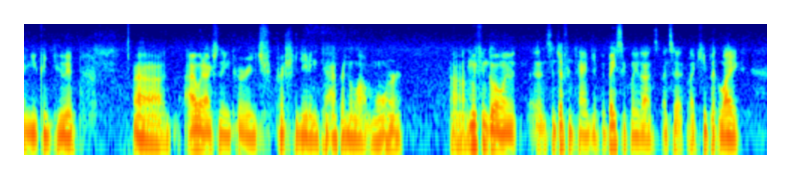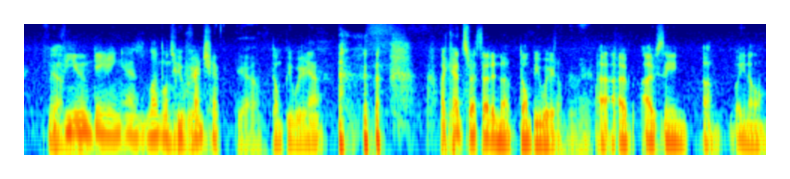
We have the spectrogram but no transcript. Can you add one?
and you can do it. Uh, I would actually encourage Christian dating to happen a lot more. Um, we can go in; it's a different tangent, but basically that's that's it. Like keep it light. Yeah. View dating as level Don't two friendship. Yeah. Don't be weird. Yeah. I can't stress that enough. Don't be weird. Don't be weird. I, I've I've seen, uh, you know,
